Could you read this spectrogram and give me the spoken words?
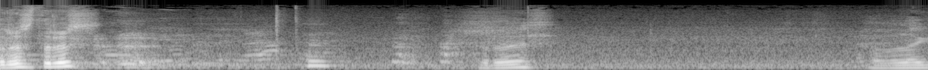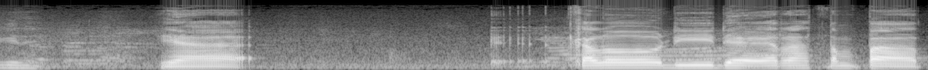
Terus terus terus apa lagi nih ya kalau di daerah tempat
